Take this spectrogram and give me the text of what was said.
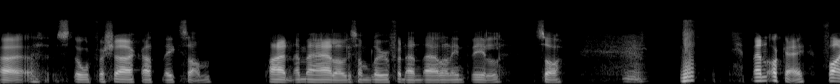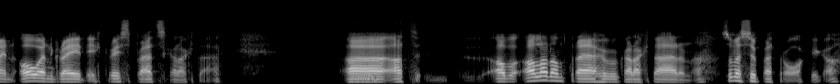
uh, stort försök att liksom ta henne med eller liksom Blue för den delen inte vill. Så. Mm. Men okej, okay, fine. Owen Grady, Chris Pratts karaktär. Uh, mm. Att av alla de tre huvudkaraktärerna som är supertråkiga.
